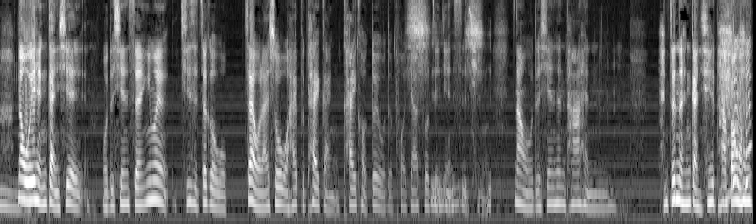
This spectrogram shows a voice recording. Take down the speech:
嗯、那我也很感谢我的先生，因为其实这个我。在我来说，我还不太敢开口对我的婆家说这件事情。那我的先生他很很 真的很感谢他帮我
